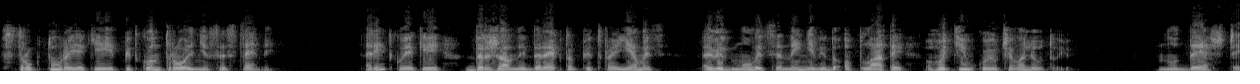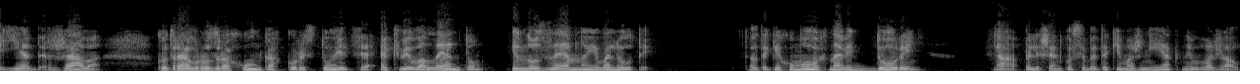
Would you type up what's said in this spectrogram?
в структури, які підконтрольні системі. Рідко який державний директор-підприємець відмовиться нині від оплати готівкою чи валютою. Ну, де ще є держава, котра в розрахунках користується еквівалентом іноземної валюти? Та в таких умовах навіть дурень, а Пелішенко себе таким аж ніяк не вважав,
